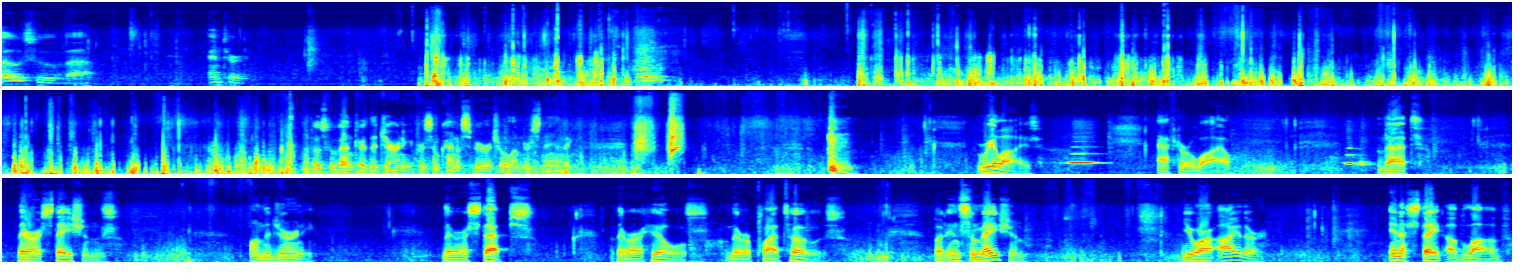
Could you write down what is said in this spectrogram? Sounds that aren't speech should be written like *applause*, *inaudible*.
those who've uh, entered. Those who've entered the journey for some kind of spiritual understanding realize after a while that there are stations on the journey. There are steps, there are hills, there are plateaus. But in summation, you are either in a state of love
